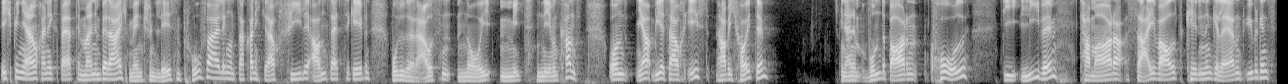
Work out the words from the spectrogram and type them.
ich bin ja auch ein Experte in meinem Bereich. Menschen lesen Profiling und da kann ich dir auch viele Ansätze geben, wo du da draußen neu mitnehmen kannst. Und ja, wie es auch ist, habe ich heute in einem wunderbaren Call die liebe Tamara Seiwald kennengelernt. Übrigens,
